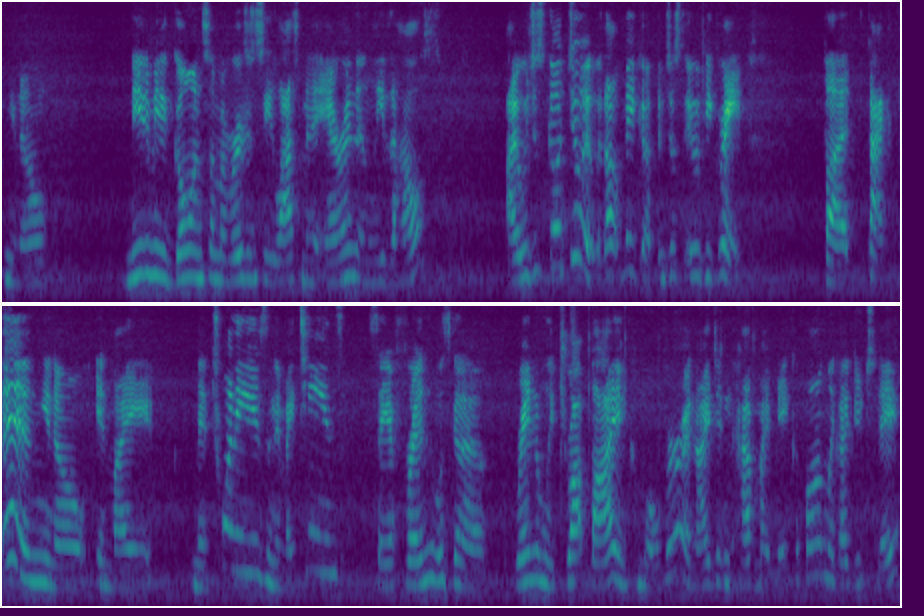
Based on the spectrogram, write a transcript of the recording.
you know, needed me to go on some emergency last minute errand and leave the house, I would just go do it without makeup and just, it would be great. But back then, you know, in my mid 20s and in my teens, say a friend was gonna randomly drop by and come over and I didn't have my makeup on like I do today,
